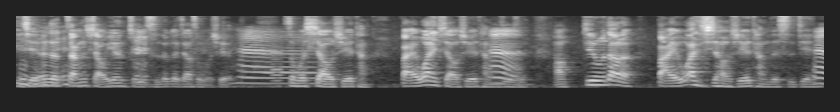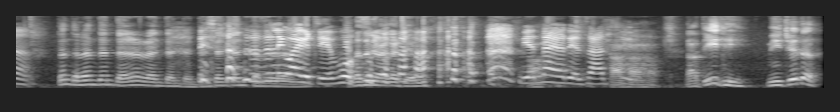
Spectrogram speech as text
以前那个 张小燕主持那个叫什么学？什么小学堂？百万小学堂是不是？嗯、好，进入到了百万小学堂的时间。噔噔噔噔噔噔噔噔噔噔。这是另外一个节目。那是另外一个节目。年代有点差距。好 好好，那第一题，你觉得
